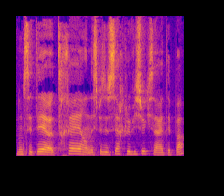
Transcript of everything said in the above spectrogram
Donc c'était euh, très un espèce de cercle vicieux qui s'arrêtait pas.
